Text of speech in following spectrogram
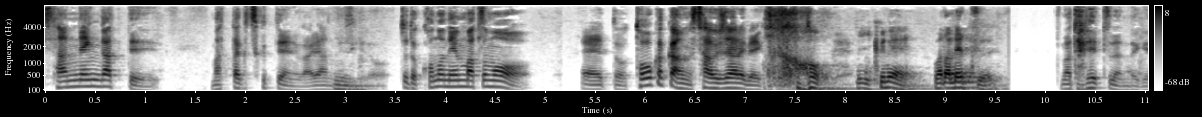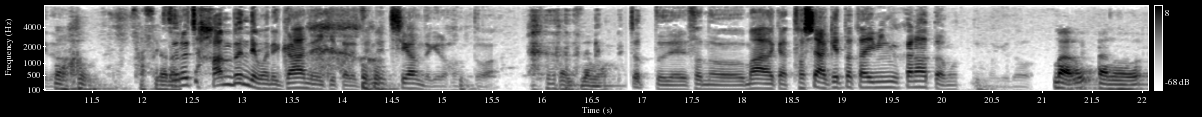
3年があって、全く作ってないのがあれなんですけど、ちょっとこの年末も、えっ、と、10日間サウジアラビア行くこと 行くね。まだレッツまたレッツなんだけうど、ん さすがだそ。のうち半分でもね、ガーナ行けたら全然違うんだけど、本当は。でも。ちょっとね、その、まあ、だから年明けたタイミングかなとは思ってるんだけど、まあ、うあの、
